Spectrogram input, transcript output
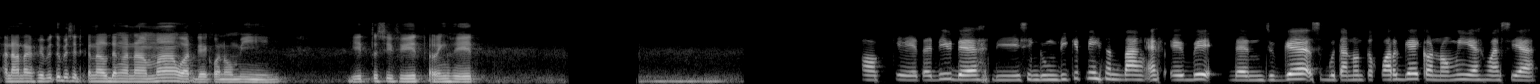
anak-anak FIB itu bisa dikenal dengan nama warga ekonomi. Gitu sih Fit, paling Fit. Oke, tadi udah disinggung dikit nih tentang FEB dan juga sebutan untuk warga ekonomi ya Mas ya.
